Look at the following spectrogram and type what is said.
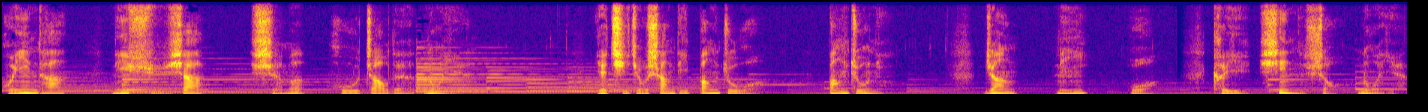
回应他，你许下什么呼召的诺言，也祈求上帝帮助我，帮助你，让你我可以信守诺言。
